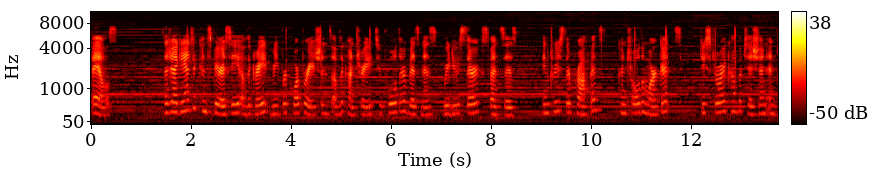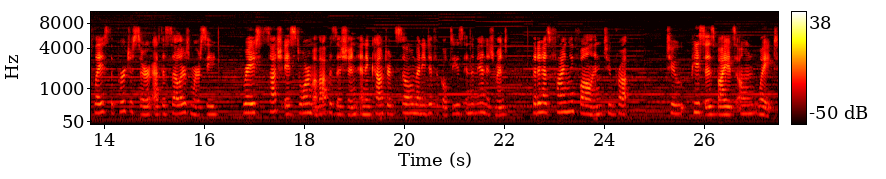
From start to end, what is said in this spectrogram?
fails. The gigantic conspiracy of the great reaper corporations of the country to pool their business, reduce their expenses, increase their profits, control the markets, destroy competition, and place the purchaser at the seller's mercy, raised such a storm of opposition and encountered so many difficulties in the management that it has finally fallen to, pro- to pieces by its own weight.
